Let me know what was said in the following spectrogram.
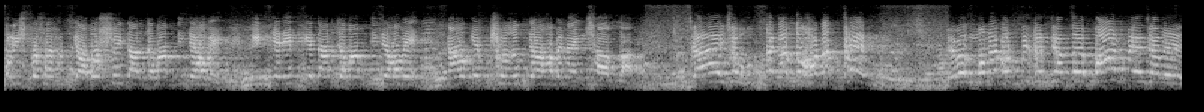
পুলিশ প্রশাসনকে অবশ্যই তার জবাব দিতে হবে। ইন্টারিমকে তার জবাব দিতে হবে। কাউকে সুযোগ দেওয়া হবে না, ইনশাআল্লাহ। যারা এইসব হত্যাকাণ্ড ঘটাচ্ছেন এবং মনে করতেছেন যে আপনারা পার পেয়ে যাবেন,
